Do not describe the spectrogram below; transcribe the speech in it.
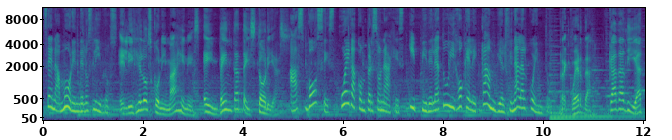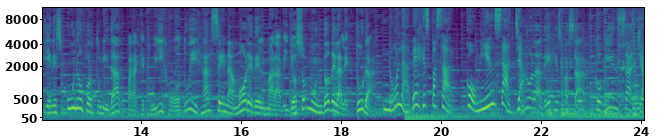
se enamoren de los libros. Elígelos con imágenes e invéntate historias. Haz voces, juega con personajes y pídele a tu hijo que le cambie el final al cuento. Recuerda, cada día tienes una oportunidad para que tu hijo o tu hija se enamore del maravilloso mundo de la lectura. No la dejes pasar. Comienza ya. No la dejes pasar. Comienza ya.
